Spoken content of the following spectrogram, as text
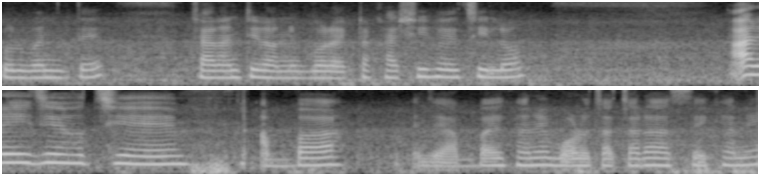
কোরবানিতে। সারান্টির অনেক বড় একটা খাসি হয়েছিল। আর এই যে হচ্ছে আব্বা এই যে আব্বা এখানে বড় চাচারা আছে এখানে।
